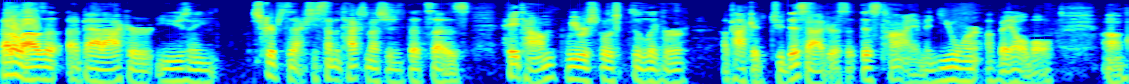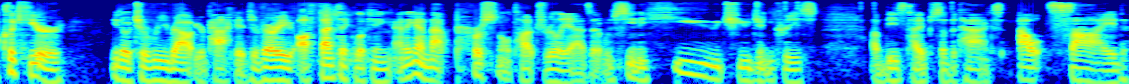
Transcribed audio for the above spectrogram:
That allows a, a bad actor using scripts to actually send a text message that says, "Hey Tom, we were supposed to deliver a package to this address at this time, and you weren't available. Um, click here." you know, to reroute your package. A very authentic looking, and again, that personal touch really adds it. We've seen a huge, huge increase of these types of attacks outside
